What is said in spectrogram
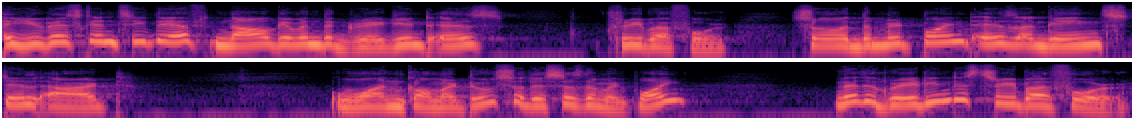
You guys can see they have now given the gradient is 3 by 4. So the midpoint is again still at 1 comma 2. So this is the midpoint. Now the gradient is 3 by 4.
